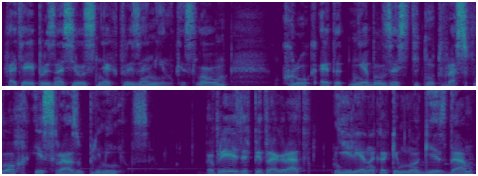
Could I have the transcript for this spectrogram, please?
хотя и произносилось с некоторой заминкой. Словом, круг этот не был застигнут врасплох и сразу применился. По приезде в Петроград Елена, как и многие из дам,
